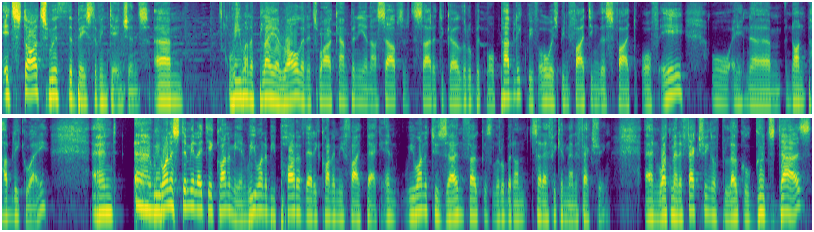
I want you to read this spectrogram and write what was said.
It starts with the best of intentions. Um, we want to play a role, and it's why our company and ourselves have decided to go a little bit more public. We've always been fighting this fight off air or in um, a non public way. And we want to stimulate the economy and we want to be part of that economy fight back. And we wanted to zone focus a little bit on South African manufacturing and what manufacturing of local goods does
